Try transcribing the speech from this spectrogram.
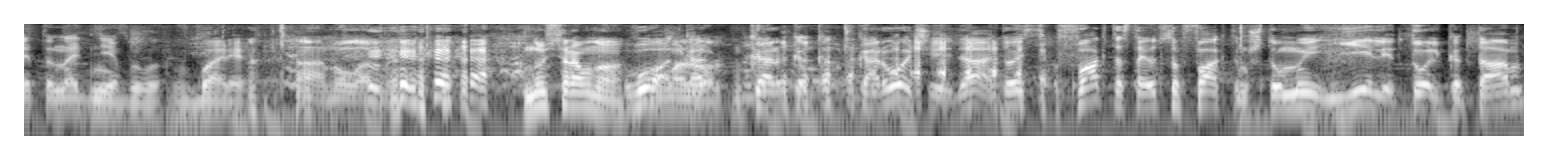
Это на дне было в баре. А, ну ладно. Но все равно, Вот, мажор. кор- кор- короче, да, то есть факт остается фактом, что мы ели только там,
